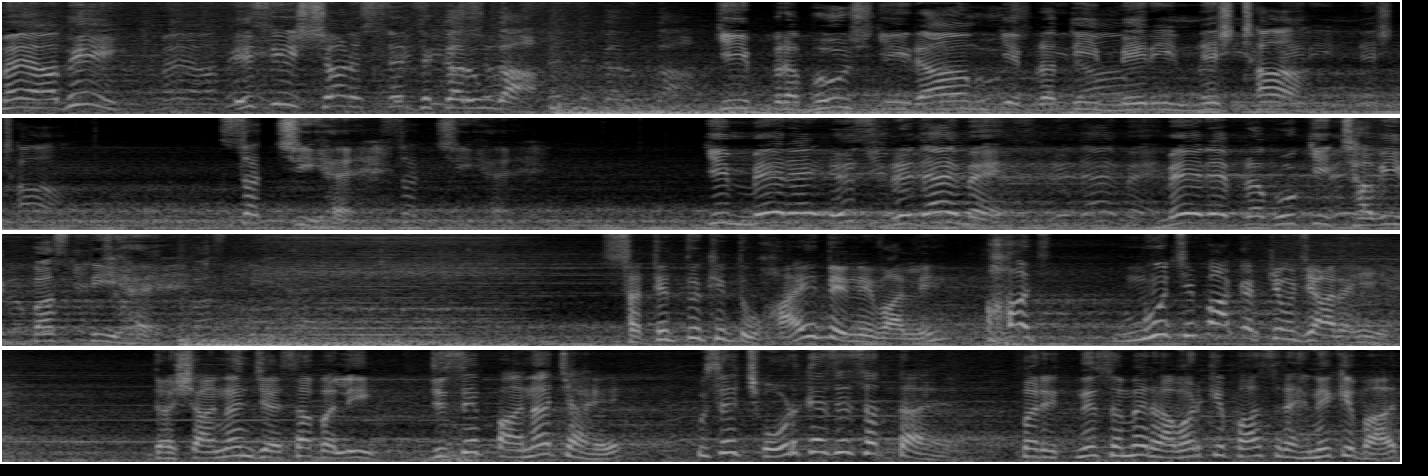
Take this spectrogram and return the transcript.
मैं अभी इसी क्षण सिद्ध करूँगा कि प्रभु श्री राम के प्रति मेरी निष्ठा निष्ठा सच्ची है। सच्ची है कि मेरे इस हृदय में मेरे प्रभु की छवि बसती है। सतीत्व की दुहाई देने वाली आज मुँह छिपा कर क्यों जा रही है? दशानन जैसा बलि जिसे पाना चाहे, उसे छोड़ कैसे सकता है? पर इतने समय रावण के पास रहने के बाद,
